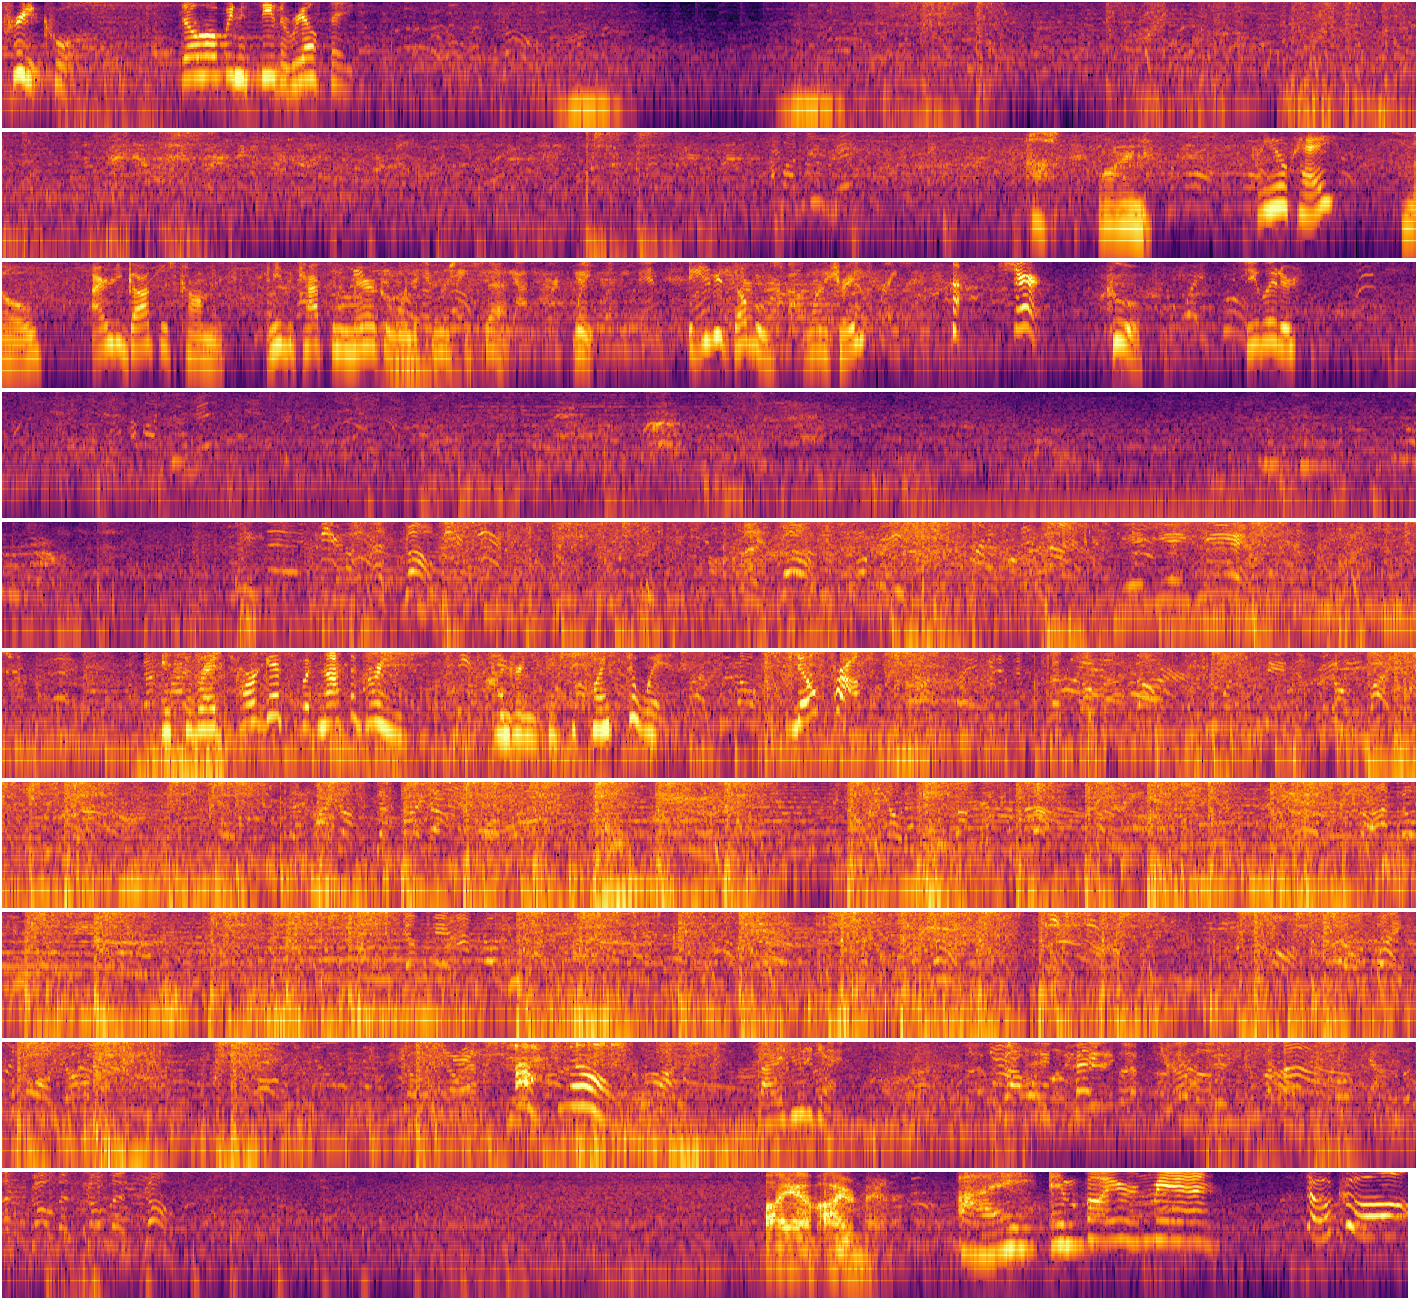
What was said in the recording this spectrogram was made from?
Pretty cool. Still hoping to see the real thing. Oh, darn. Are you okay? No. I already got this comic. I need the Captain America one to finish the set. Wait, if you get doubles, wanna trade? Sure. Cool. See you later. Hit the red targets, but not the green. 150 points to win. No problem. Ah, no! Gotta do it again. Got what it takes. You got this. Come on. Let's go, let's go, let's go. I am Iron Man. I am Iron Man! So cool!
